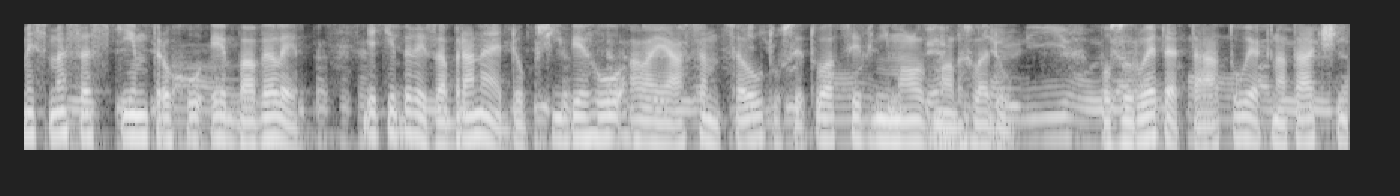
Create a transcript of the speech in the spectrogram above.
My jsme se s tím trochu i bavili. Děti byly zabrané do příběhu, ale já jsem celou tu situaci vnímal z nadhledu. Pozorujete tátu, jak natáčí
